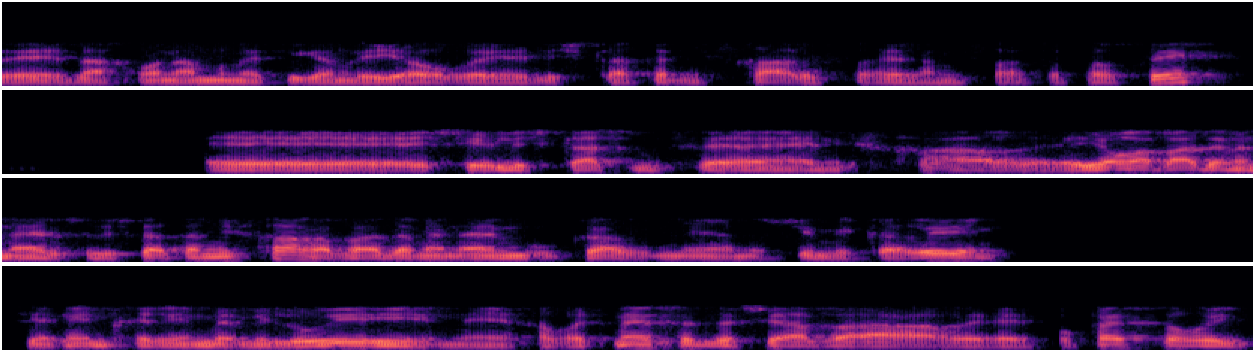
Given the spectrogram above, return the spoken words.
אה, לאחרונה מוניתי גם ליו"ר אה, לשכת המסחר ישראל המפרץ הפרסי, אה, שהיא לשכת מסחר, יו"ר הוועד המנהל של לשכת המסחר, הוועד המנהל מורכב מאנשים יקרים, קצינים בכירים במילואים, אה, חברי כנסת לשעבר, אה, פרופסורים,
